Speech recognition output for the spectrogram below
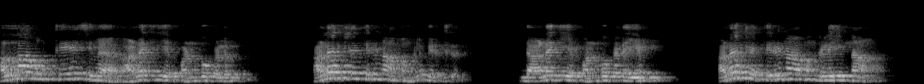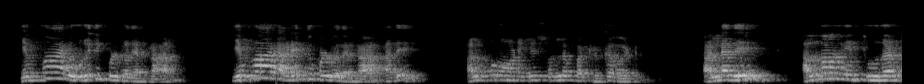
அல்லாஹுக்கே சில அழகிய பண்புகளும் அழகிய திருநாமங்களும் இருக்கிறது. இந்த அழகிய பண்புகளையும் அழகிய திருநாமங்களையும் நாம் எவ்வாறு உறுதி கொள்வதென்றால் எவ்வாறு அறிந்து கொள்வதென்றால் அது அல்புரானிலே சொல்லப்பட்டிருக்க வேண்டும். அல்லது அல்லாஹின் தூதர்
